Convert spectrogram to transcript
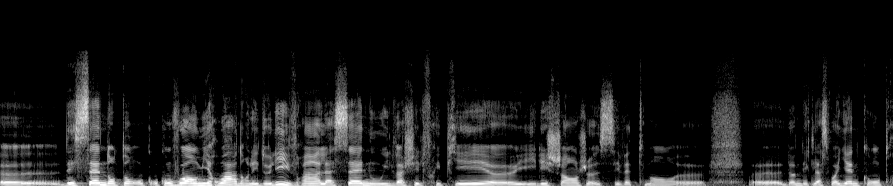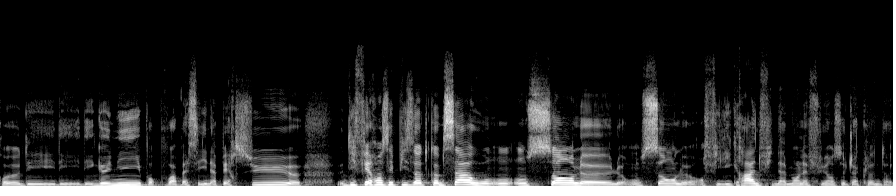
euh, des scènes dont on, qu'on voit en miroir dans les deux livres. Hein. La scène où il va chez le fripier, il échange ses vêtements d'homme des classes moyennes contre des, guenilles pour pouvoir passer inaperçu. différents épisodes comme ça où on, sent, en filigrane finalement l'influence de Jack London.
